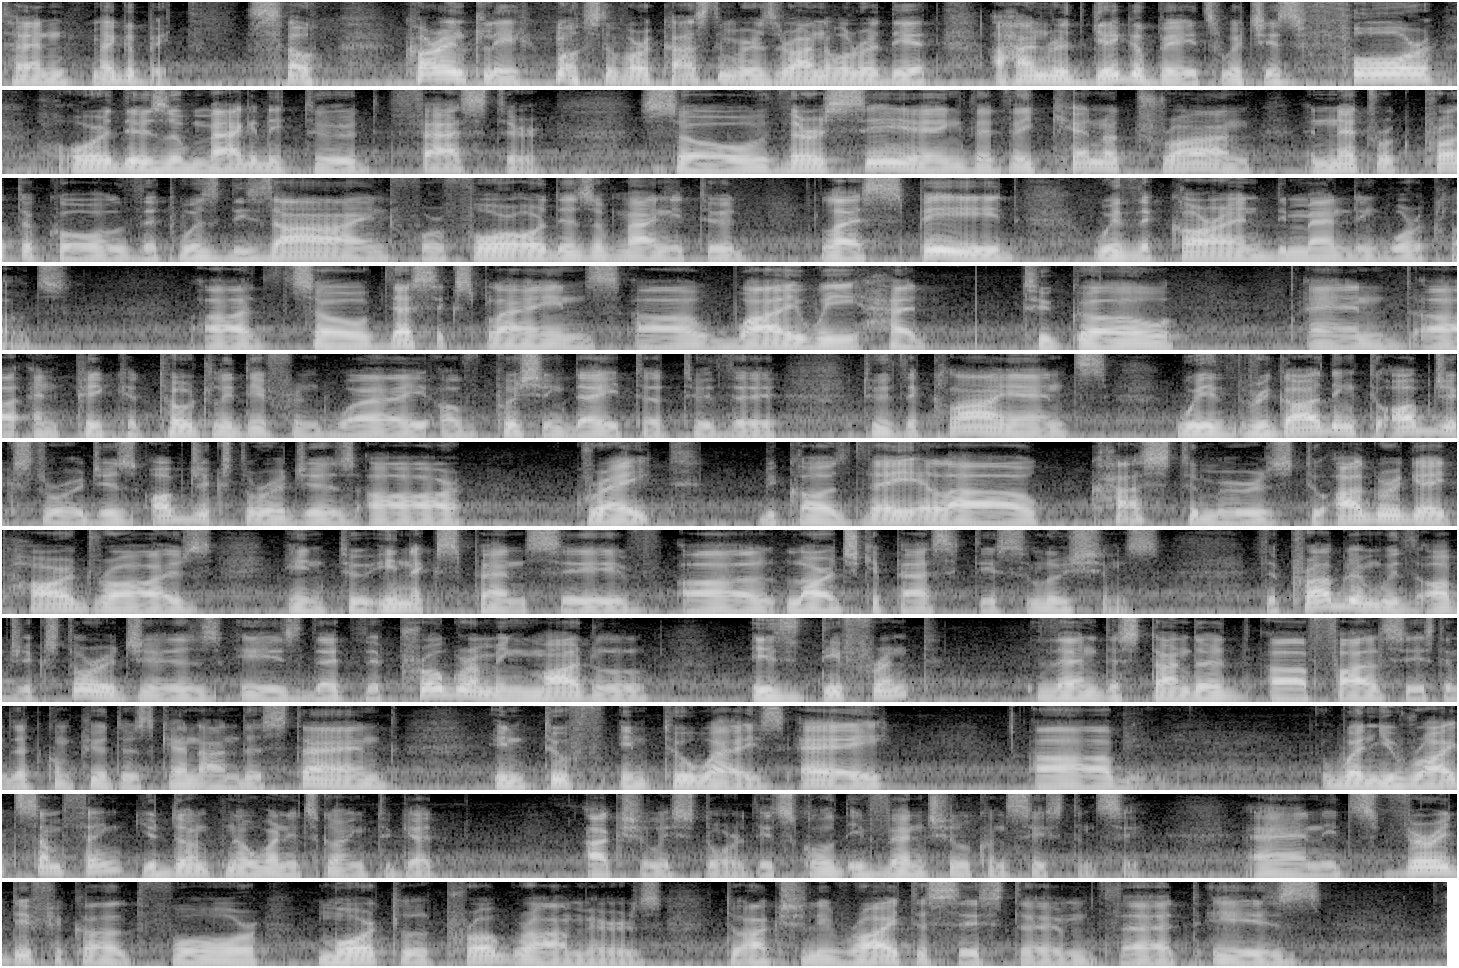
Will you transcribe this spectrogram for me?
10 megabit. So currently, most of our customers run already at 100 gigabits, which is four orders of magnitude faster. So they're seeing that they cannot run a network protocol that was designed for four orders of magnitude less speed with the current demanding workloads. Uh, so this explains uh, why we had to go and uh, and pick a totally different way of pushing data to the to the clients. With regarding to object storages, object storages are great because they allow customers to aggregate hard drives into inexpensive, uh, large capacity solutions. The problem with object storages is that the programming model is different than the standard uh, file system that computers can understand in two, in two ways. A, um, when you write something, you don't know when it's going to get actually stored. It's called eventual consistency. And it's very difficult for mortal programmers to actually write a system that is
